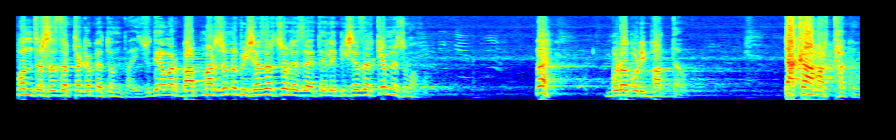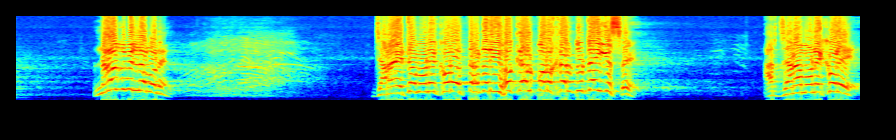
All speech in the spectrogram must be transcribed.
পঞ্চাশ হাজার টাকা বেতন পাই। যদি আমার বাপ মার জন্য বিশ হাজার চলে যায় তাহলে বিশ হাজার কেমনে জমাবো? আহ, বুড়া বুড়ি বাদ দাও। টাকা আমার থাকো নাউজবিল্লাহ বলেন। যারা এটা মনে করো তাদের ইহকাল পরকাল দুটাই গেছে। আর যারা মনে করে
